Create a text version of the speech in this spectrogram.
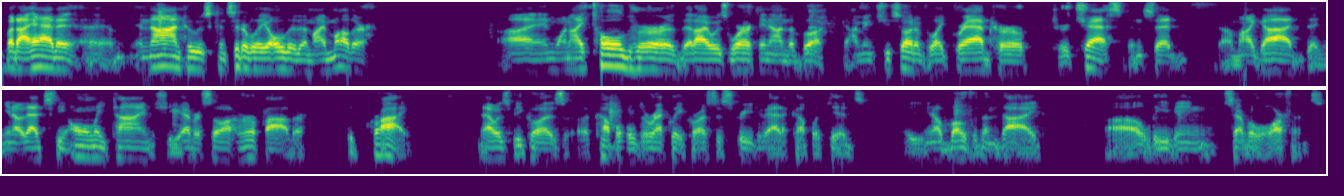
but I had a, an aunt who was considerably older than my mother. Uh, and when I told her that I was working on the book, I mean, she sort of like grabbed her her chest and said, "Oh my God!" That you know, that's the only time she ever saw her father to cry. That was because a couple directly across the street who had a couple of kids, you know, both of them died, uh, leaving several orphans,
